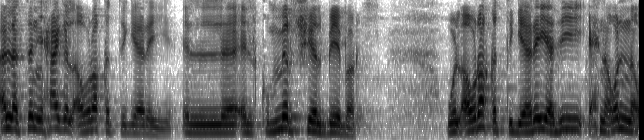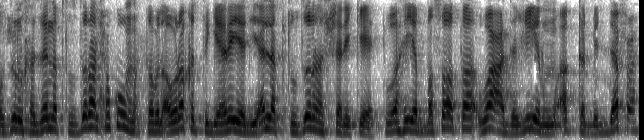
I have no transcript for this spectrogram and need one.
قال لك تاني حاجة الأوراق التجارية ال commercial papers. والأوراق التجارية دي إحنا قلنا أذون الخزانة بتصدرها الحكومة. طب الأوراق التجارية دي قال لك بتصدرها الشركات وهي ببساطة وعد غير مؤكد بالدفع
